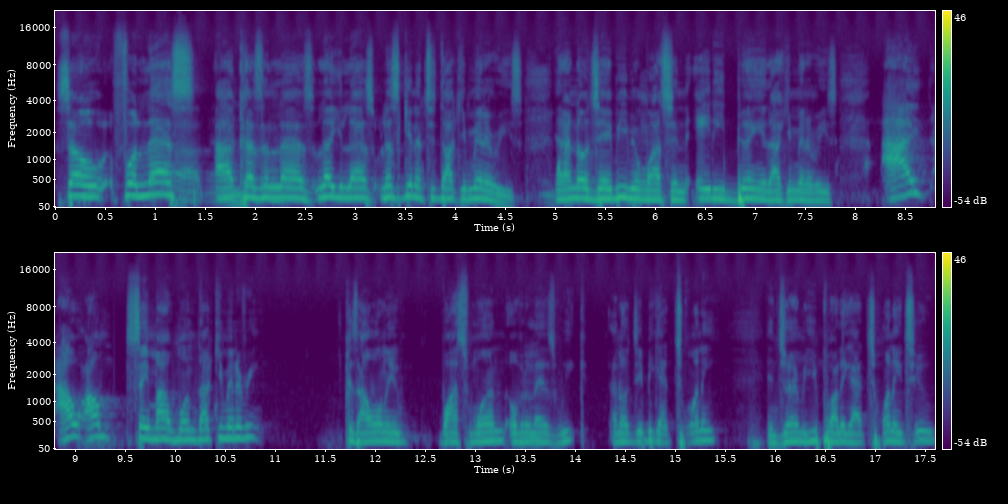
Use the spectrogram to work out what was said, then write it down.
So for Les, Oh, our cousin Les, love you Les. Let's get into documentaries. And I know JB been watching 80 billion documentaries. I I'll, I'll say my one documentary because I only watched one over the mm. last week. I know JB got 20, and Jeremy you probably got 22.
